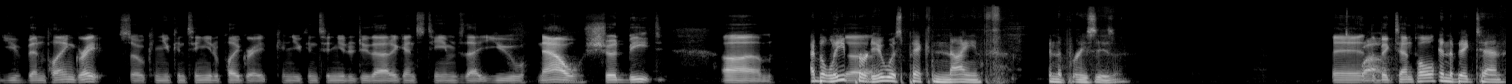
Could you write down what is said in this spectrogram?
you've been playing great. So can you continue to play great? Can you continue to do that against teams that you now should beat? Um, I believe the- Purdue was picked ninth in the preseason in Wow. the Big Ten poll. in the Big Ten.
